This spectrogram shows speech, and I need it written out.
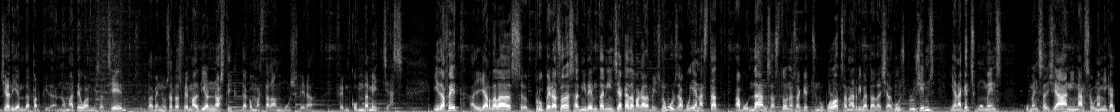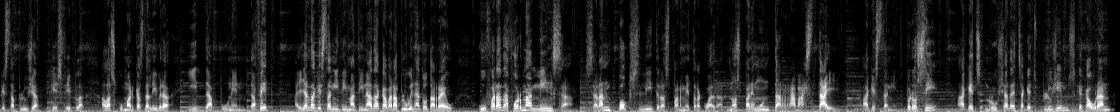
Ja diem de partida, no mateu el missatger, simplement nosaltres fem el diagnòstic de com està l'atmosfera, fem com de metges. I, de fet, al llarg de les properes hores anirem tenint ja cada vegada més núvols. Avui han estat abundants estones aquests nuvolots, han arribat a deixar alguns plogims i en aquests moments comença ja a animar-se una mica aquesta pluja, que és feble, a les comarques de l'Ebre i de Ponent. De fet, al llarg d'aquesta nit i matinada acabarà plovent a tot arreu. Ho farà de forma minsa. Seran pocs litres per metre quadrat. No esperem un terrabastall aquesta nit, però sí aquests ruixadets, aquests plogims que cauran,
